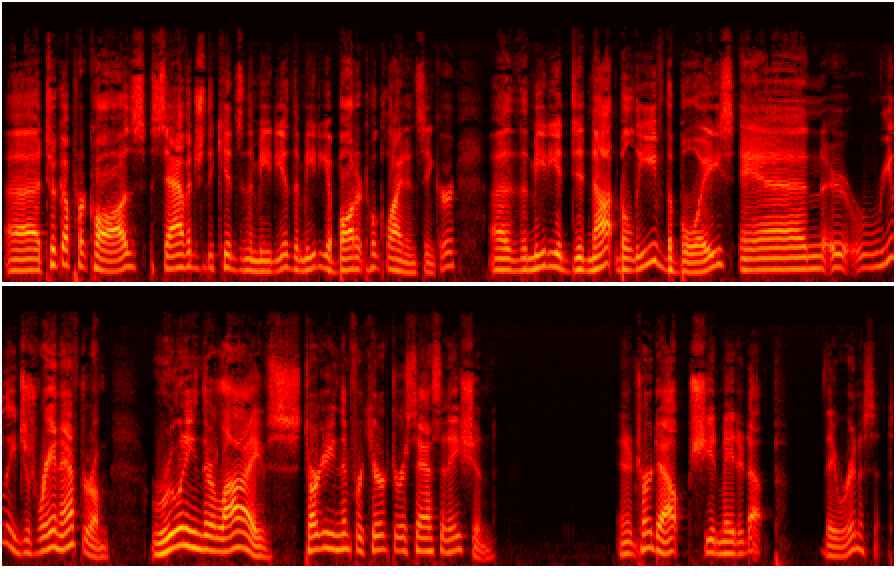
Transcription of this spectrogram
uh, took up her cause, savaged the kids in the media. The media bought it hook, line, and sinker. Uh, the media did not believe the boys and uh, really just ran after them, ruining their lives, targeting them for character assassination. And it turned out she had made it up. They were innocent.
